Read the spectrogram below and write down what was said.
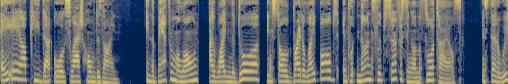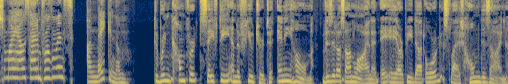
aarp.org slash home design. In the bathroom alone, I widened the door, installed brighter light bulbs, and put non-slip surfacing on the floor tiles. Instead of wishing my house had improvements, I'm making them. To bring comfort, safety, and a future to any home, visit us online at aarp.org slash home design.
